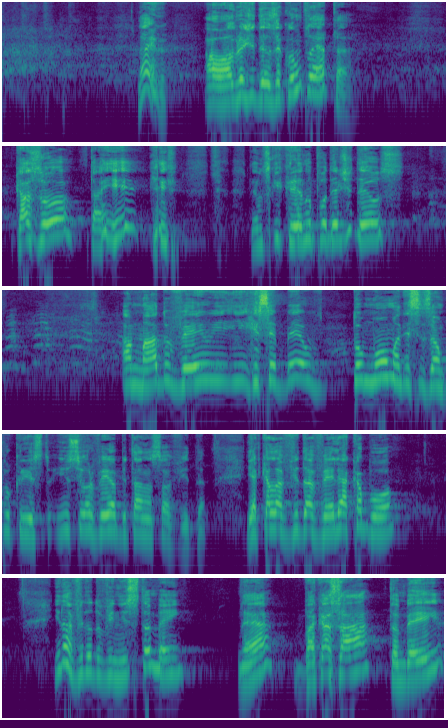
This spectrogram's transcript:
Não, a obra de Deus é completa. Casou, está aí. Temos que crer no poder de Deus. Amado veio e, e recebeu, tomou uma decisão para o Cristo. E o Senhor veio habitar na sua vida. E aquela vida velha acabou. E na vida do Vinícius também. Né? Vai casar também.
